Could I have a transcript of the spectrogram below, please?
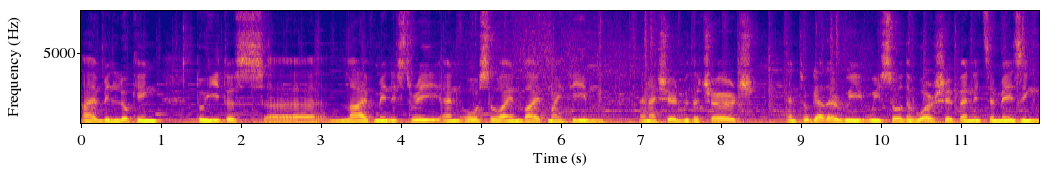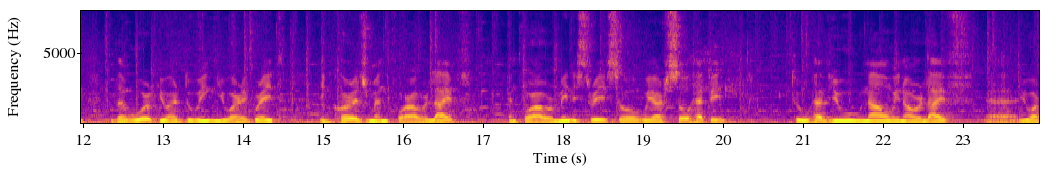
i have been looking to Ethos uh, live ministry and also I invite my team and I shared with the church and together we, we saw the worship and it's amazing the work you are doing. You are a great encouragement for our life and for our ministry. So we are so happy to have you now in our life. Uh, you are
